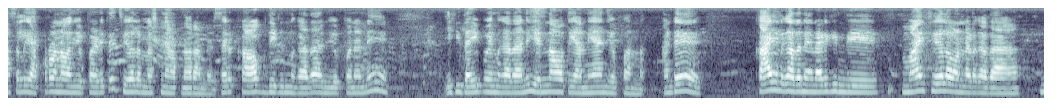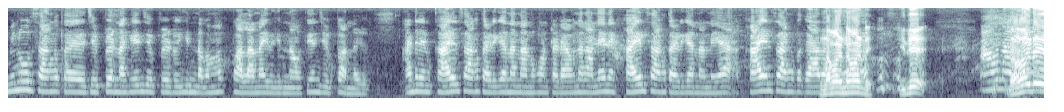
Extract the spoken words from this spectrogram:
అసలు ఎక్కడ ఉన్నావు? అని చెప్పి అడిగితే చీల మిషన్ వేస్తున్నారు అన్నాడు. సరే కాపు దిగింది కదా అని చెప్పానని ఇది అయిపోయింది కదా అని ఎన్ని అవుతాయి అన్నయ్య అని చెప్పన్న అంటే కాయలు కదా నేను అడిగింది మాయ చీల ఉన్నాడు కదా మినువుల సంగతి చెప్పాడు నాకేం చెప్పాడు ఇన్నమ్మ పలానా ఇది ఇన్ని అవుతాయి అని చెప్పి అన్నాడు. అంటే నేను కాయల సంగతి అడిగానని అనుకుంటాడు? ఏమన్నా అన్నయ్య నేను కాయల సంగతి అడిగాను అన్నయ్య. కాయల సంగతి కాదు? నవ్వండి నవ్వండి. ఇదే. అవునా? నవ్వండి.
